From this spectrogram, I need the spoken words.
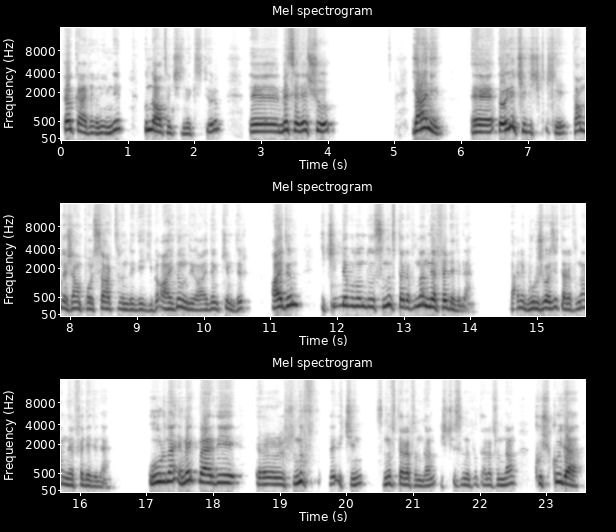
fevkalade önemli. Bunu da altını çizmek istiyorum. E, mesele şu. Yani e, öyle çelişki ki tam da Jean-Paul Sartre'ın dediği gibi aydın diyor. Aydın kimdir? Aydın içinde bulunduğu sınıf tarafından nefret edilen. Yani burjuvazi tarafından nefret edilen. Uğruna emek verdiği e, sınıf için sınıf tarafından, işçi sınıfı tarafından kuşkuyla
